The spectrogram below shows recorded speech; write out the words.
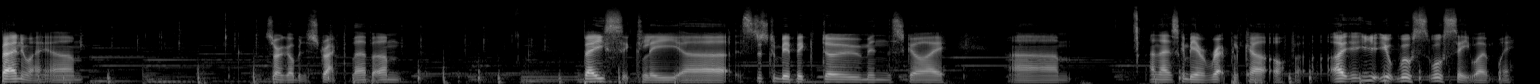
But anyway, um, sorry I got a bit distracted there, but um, basically, uh, it's just going to be a big dome in the sky, um, and then it's going to be a replica of. Uh, you, you, we'll we'll see, won't we?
